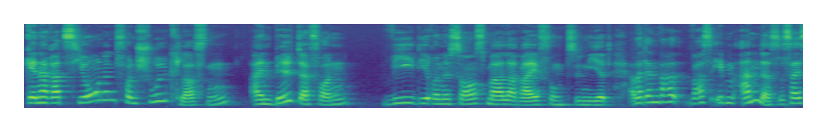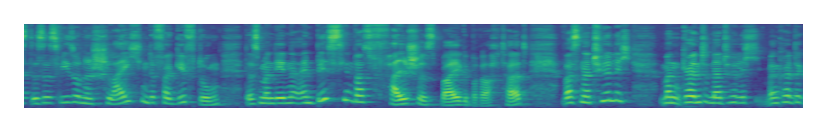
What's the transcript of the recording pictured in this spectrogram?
Generationen von Schulklassen ein Bild davon, wie die Renaissance-Malerei funktioniert. Aber dann war es eben anders. Das heißt, es ist wie so eine schleichende Vergiftung, dass man denen ein bisschen was Falsches beigebracht hat. Was natürlich, man könnte natürlich, man könnte,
